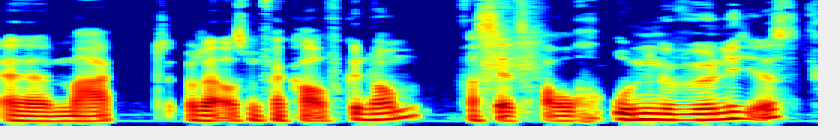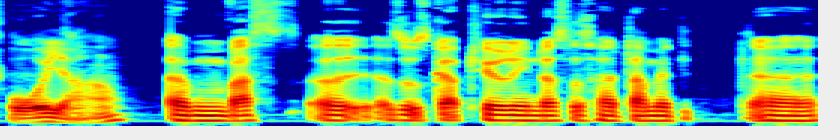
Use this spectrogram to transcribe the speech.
äh, Markt oder aus dem Verkauf genommen, was jetzt auch ungewöhnlich ist. Oh ja. Ähm, was, äh, also es gab Theorien, dass es halt damit äh,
